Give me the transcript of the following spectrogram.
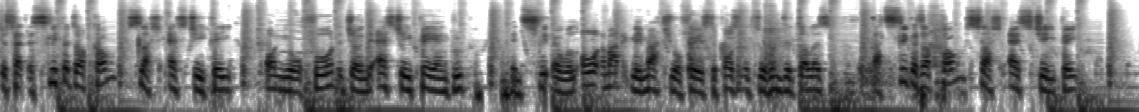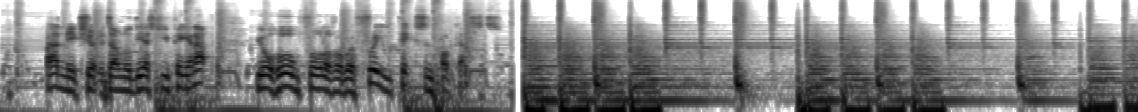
just head to sleeper.com slash SGP on your phone to join the SGPN group. And Sleeper will automatically match your first deposit up to $100. That's sleeper.com slash SGP. And make sure to download the SGPN app, your home for all of our free picks and podcasts.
